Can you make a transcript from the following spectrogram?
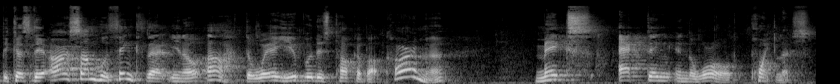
Because there are some who think that, you know, ah, the way you Buddhists talk about karma makes acting in the world pointless.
